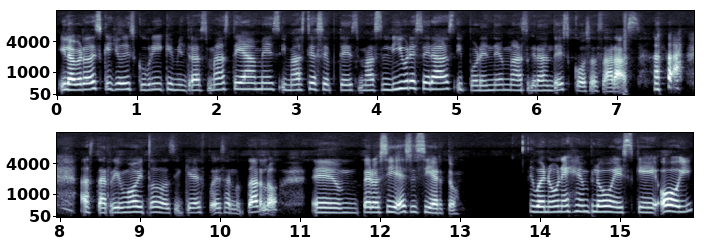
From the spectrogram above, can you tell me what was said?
Y la verdad es que yo descubrí que mientras más te ames y más te aceptes, más libre serás y por ende más grandes cosas harás. Hasta rimó y todo, si quieres puedes anotarlo. Em, pero sí, eso es cierto. Y bueno, un ejemplo es que hoy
